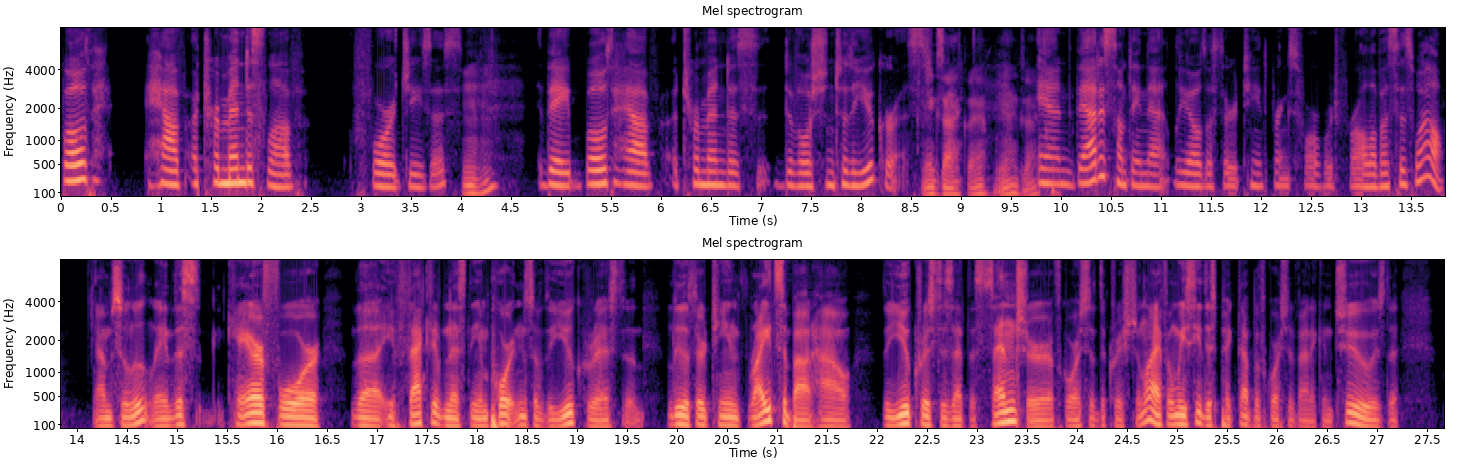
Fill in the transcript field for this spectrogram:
Both have a tremendous love for Jesus. Mm-hmm. They both have a tremendous devotion to the Eucharist. Exactly. Yeah, exactly. And that is something that Leo the Thirteenth brings forward for all of us as well. Absolutely. This care for the effectiveness, the importance of the Eucharist. Leo XIII writes about how the Eucharist is at the center, of course, of the Christian life. And we see this picked up, of course, at Vatican II as the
